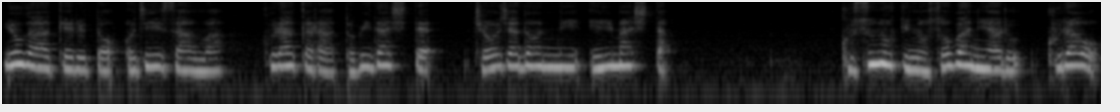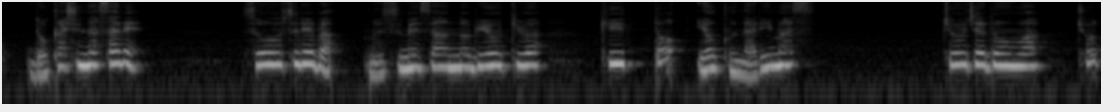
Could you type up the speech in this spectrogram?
夜が明けるとおじいさんは蔵から飛び出して長者丼に言いました「クスノキのそばにある蔵をどかしなされ。そうすれば娘さんの病気はきっと良くなります。長者丼はちょっ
